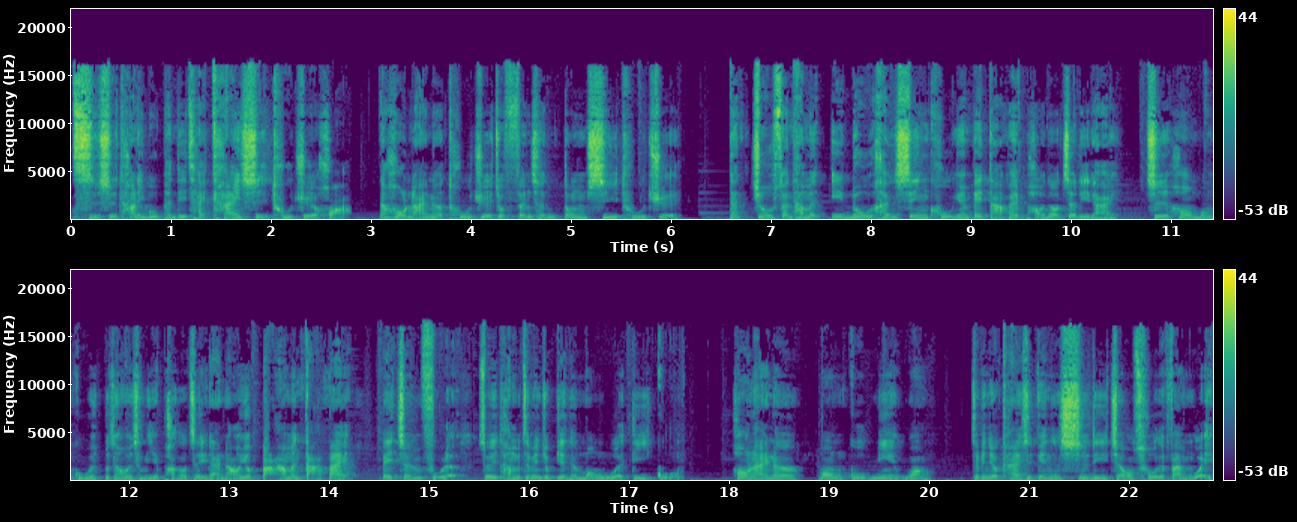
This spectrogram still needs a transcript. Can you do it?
此时塔里木盆地才开始突厥化。那后来呢，突厥就分成东西突厥。那就算他们一路很辛苦，因为被打败跑到这里来之后，蒙古为不知道为什么也跑到这里来，然后又把他们打败，被征服了，所以他们这边就变成蒙古尔帝国。后来呢，蒙古灭亡，这边就开始变成势力交错的范围。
